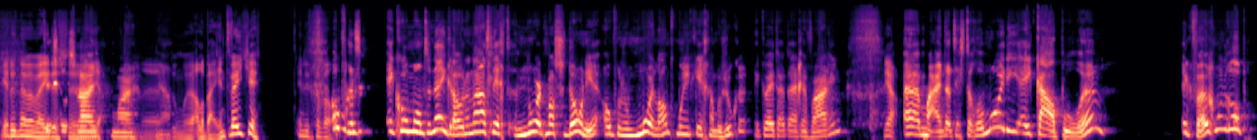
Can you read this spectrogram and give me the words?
jij doet met me mee, dus heel saai, ja, maar dan, eh, ja. doen we allebei een tweetje in dit geval. Overigens, ik hoor Montenegro. Daarnaast ligt Noord-Macedonië. Overigens een mooi land. Moet je een keer gaan bezoeken. Ik weet uit eigen ervaring. Ja. Eh, maar dat is toch wel mooi, die EK-pool, hè? Ik verheug me erop.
